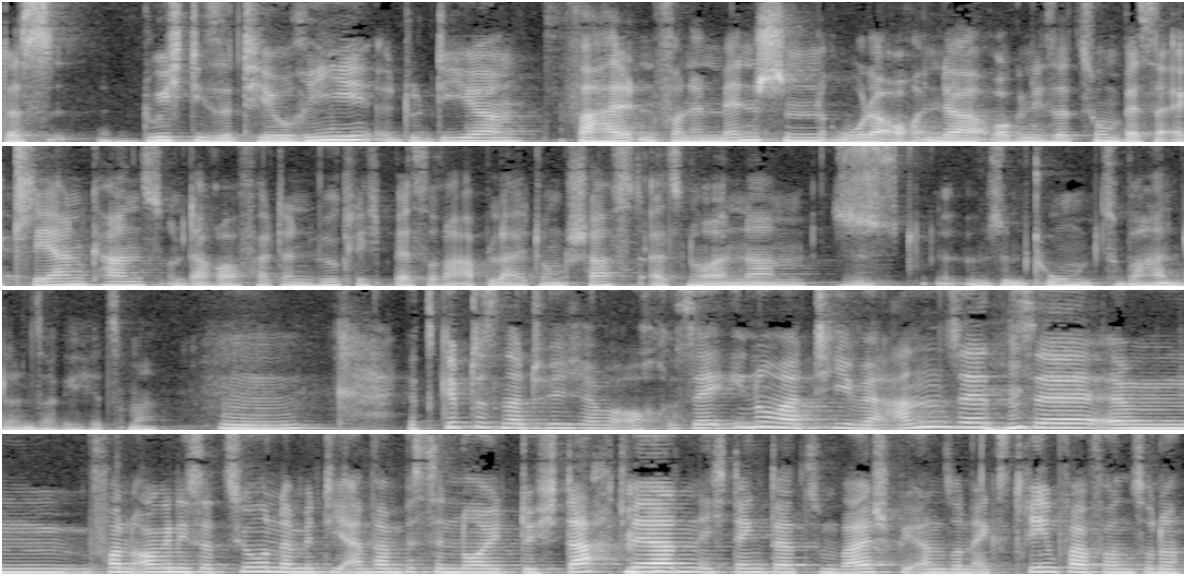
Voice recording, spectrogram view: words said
dass durch diese Theorie du dir Verhalten von den Menschen oder auch in der Organisation besser erklären kannst und darauf halt dann wirklich bessere Ableitungen schaffst, als nur an einem Symptom zu behandeln, sage ich jetzt mal. Mhm. Jetzt gibt es natürlich aber auch sehr innovative Ansätze mhm. ähm, von Organisationen, damit die einfach ein bisschen neu durchdacht mhm. werden. Ich denke da zum Beispiel an so einen Extremfall von so einer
